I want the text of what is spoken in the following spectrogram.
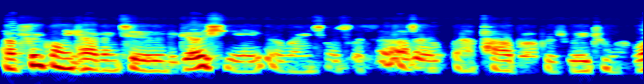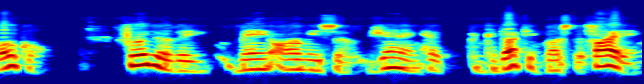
of frequently having to negotiate arrangements with other uh, power brokers, regional and local. Further, the main armies of Chiang had been conducting most of the fighting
